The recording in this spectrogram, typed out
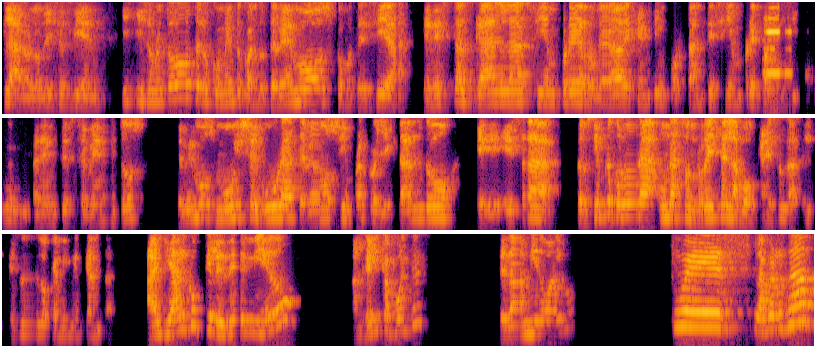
Claro, lo dices bien. Y, sobre todo te lo comento, cuando te vemos, como te decía, en estas galas, siempre rodeada de gente importante, siempre participando en diferentes eventos, te vemos muy segura, te vemos siempre proyectando eh, esa, pero siempre con una, sonrisa en la boca. Eso, eso es lo que a mí me encanta. ¿Hay algo que le dé miedo, Angélica Fuentes? ¿Te da miedo algo? Pues la verdad,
